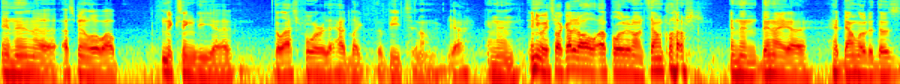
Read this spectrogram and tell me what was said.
and then uh, I spent a little while mixing the uh, the last four that had like the beats in them. Yeah, and then anyway, so I got it all uploaded on SoundCloud, and then then I uh, had downloaded those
